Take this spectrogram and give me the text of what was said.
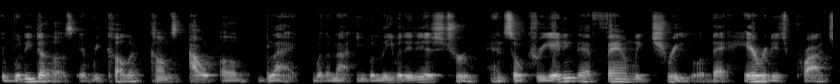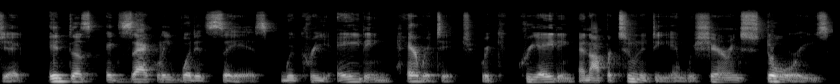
It really does. Every color comes out of black. Whether or not you believe it, it is true. And so creating that family tree or that heritage project it does exactly what it says. We're creating heritage. We're creating an opportunity and we're sharing stories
